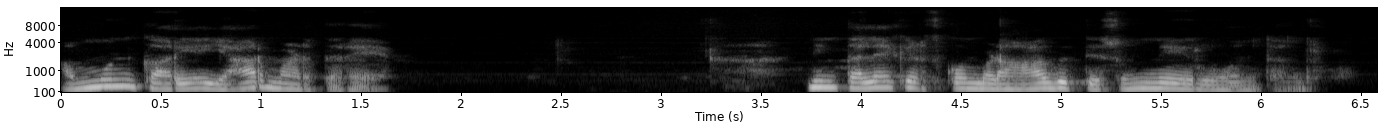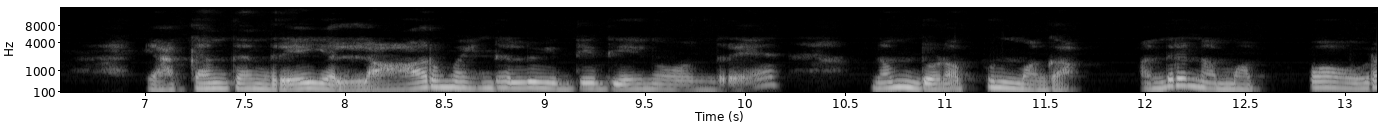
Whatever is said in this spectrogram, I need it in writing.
ಅಮ್ಮನ ಕಾರ್ಯ ಯಾರು ಮಾಡ್ತಾರೆ? ನೀನು ತಲೆ ಕೆಡ್ಸ್ಕೊಂಬೇಡ ಆಗುತ್ತೆ ಸುಮ್ಮನೆ ಇರು ಅಂತಂದ್ರು. ಯಾಕಂತಂದ್ರೆ, ಎಲ್ಲಾರ ಮೈಂಡಲ್ಲೂ ಇದ್ದಿದ್ದೇನು ಅಂದ್ರೆ ನಮ್ಮ ದೊಡ್ಡಪ್ಪನ ಮಗ, ಅಂದ್ರೆ ನಮ್ಮ ಅಪ್ಪ ಅವರ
